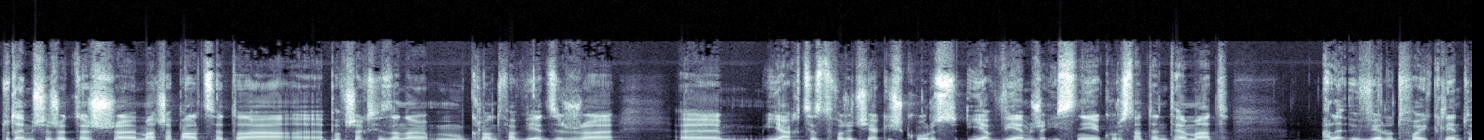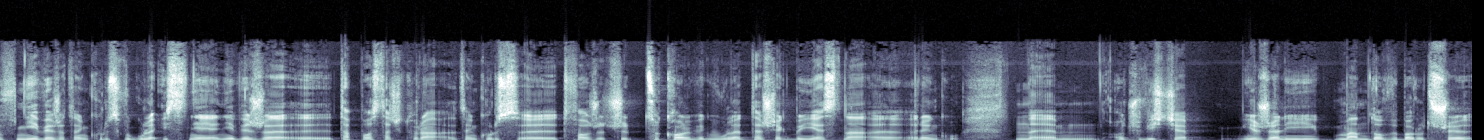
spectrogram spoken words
Tutaj myślę, że też e, macza palce ta e, powszechnie znana mm, klątwa wiedzy, że e, ja chcę stworzyć jakiś kurs ja wiem, że istnieje kurs na ten temat, ale wielu twoich klientów nie wie, że ten kurs w ogóle istnieje, nie wie, że y, ta postać, która ten kurs y, tworzy, czy cokolwiek w ogóle też jakby jest na rynku. Oczywiście, jeżeli mam do wyboru trzy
